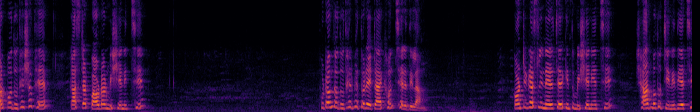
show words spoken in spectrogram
অল্প দুধের সাথে কাস্টার্ড পাউডার মিশিয়ে নিচ্ছি। ফুটন্ত দুধের ভেতরে এটা এখন ছেড়ে দিলাম। কন্টিনিউয়াসলি নেড়ে চেড়ে কিন্তু মিশিয়ে নিয়েছি। স্বাদ মতো চিনি দিয়েছি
